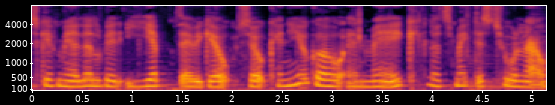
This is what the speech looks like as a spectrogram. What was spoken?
Just give me a little bit. Yep, there we go. So can you go and make... Let's make this tool now.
